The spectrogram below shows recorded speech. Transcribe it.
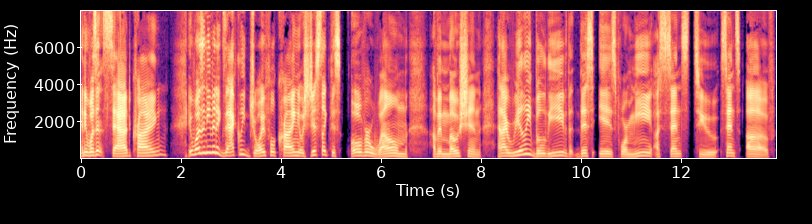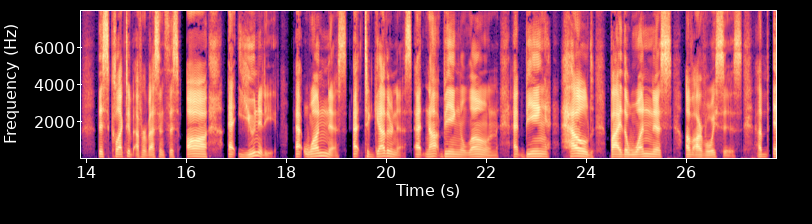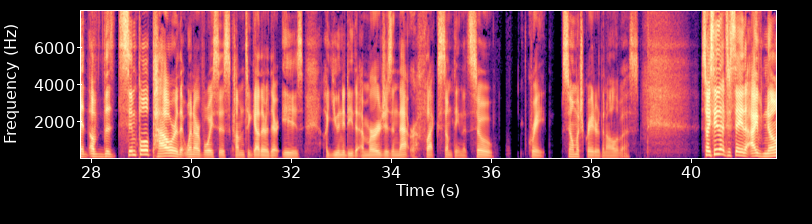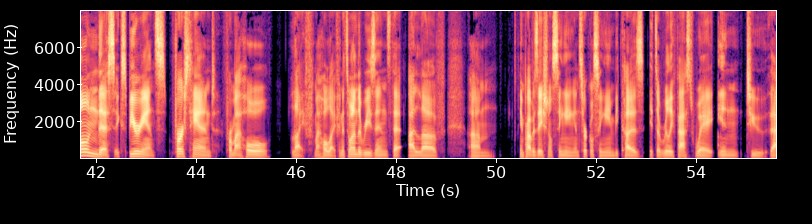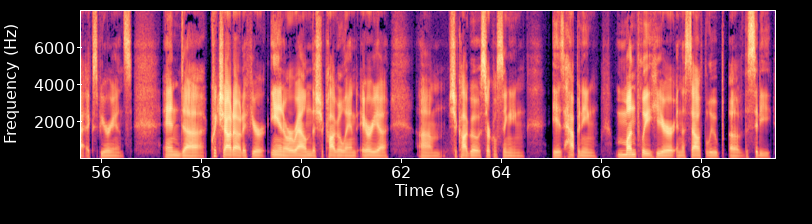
And it wasn't sad crying. It wasn't even exactly joyful crying. It was just like this overwhelm of emotion. And I really believe that this is for me a sense to sense of this collective effervescence, this awe at unity at oneness, at togetherness, at not being alone, at being held by the oneness of our voices, of, eh, of the simple power that when our voices come together, there is a unity that emerges, and that reflects something that's so great, so much greater than all of us. So I say that to say that I've known this experience firsthand for my whole life, my whole life. And it's one of the reasons that I love um, improvisational singing and circle singing because it's a really fast way into that experience. And uh, quick shout out if you're in or around the Chicagoland area, um, Chicago circle singing is happening monthly here in the South Loop of the city.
